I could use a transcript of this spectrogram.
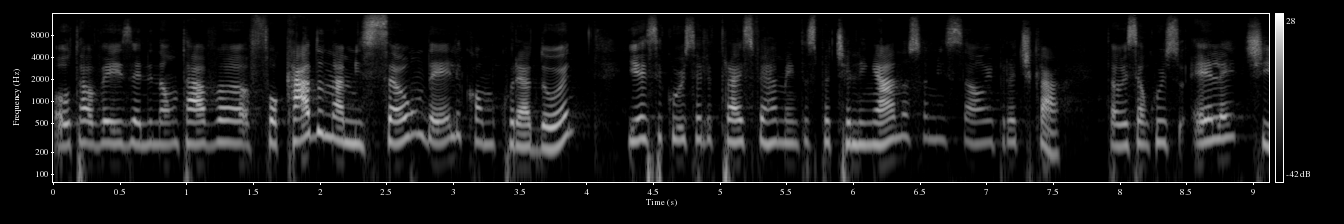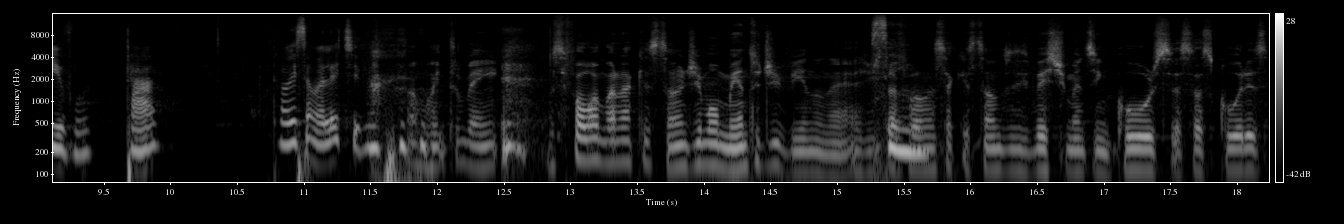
ou talvez ele não estava focado na missão dele como curador. E esse curso, ele traz ferramentas para te alinhar na sua missão e praticar. Então, esse é um curso eletivo, tá? Então, esse é um eletivo. Ah, muito bem. Você falou agora na questão de momento divino, né? A gente está falando essa questão dos investimentos em cursos, essas curas.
